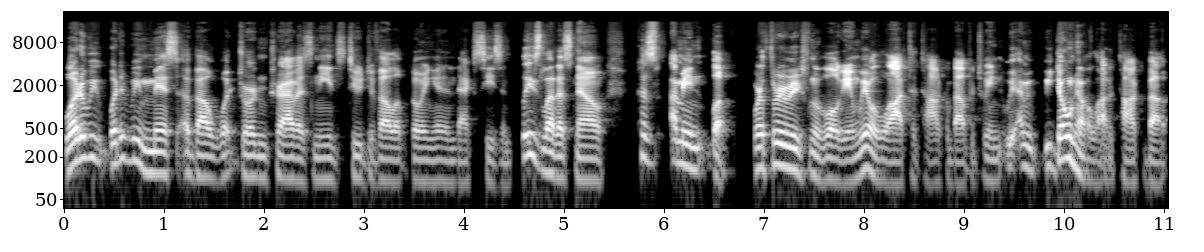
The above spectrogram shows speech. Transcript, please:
what do we what did we miss about what Jordan Travis needs to develop going into next season? Please let us know. Because I mean, look, we're three weeks from the bowl game. We have a lot to talk about between. We, I mean, we don't have a lot to talk about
